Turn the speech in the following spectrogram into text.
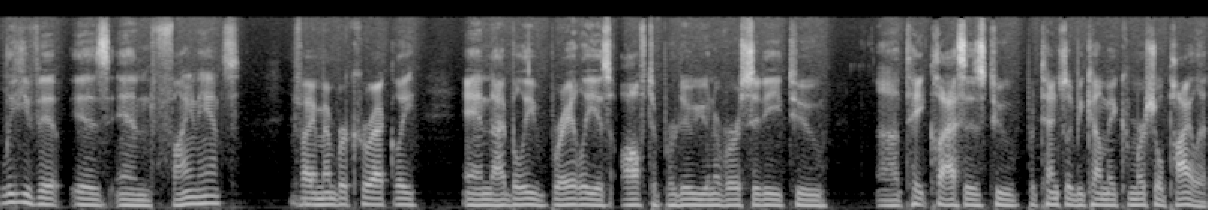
believe it is in finance, if I remember correctly. And I believe Braley is off to Purdue University to uh, take classes to potentially become a commercial pilot.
